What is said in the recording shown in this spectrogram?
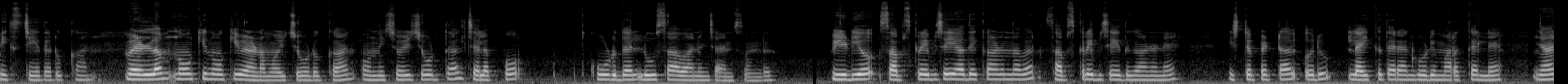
മിക്സ് ചെയ്തെടുക്കാം. വെള്ളം നോക്കി നോക്കി വേണം ഒഴിച്ചു കൊടുക്കാൻ. ഒന്നിച്ചൊഴിച്ചു കൊടുത്താൽ ചിലപ്പോൾ കൂടുതൽ ലൂസാവാനും ചാൻസ് ഉണ്ട്. വീഡിയോ സബ്സ്ക്രൈബ് ചെയ്യാതെ കാണുന്നവർ സബ്സ്ക്രൈബ് ചെയ്ത് കാണണേ. ഇഷ്ടപ്പെട്ടാൽ ഒരു ലൈക്ക് തരാൻ കൂടി മറക്കല്ലേ? ഞാൻ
